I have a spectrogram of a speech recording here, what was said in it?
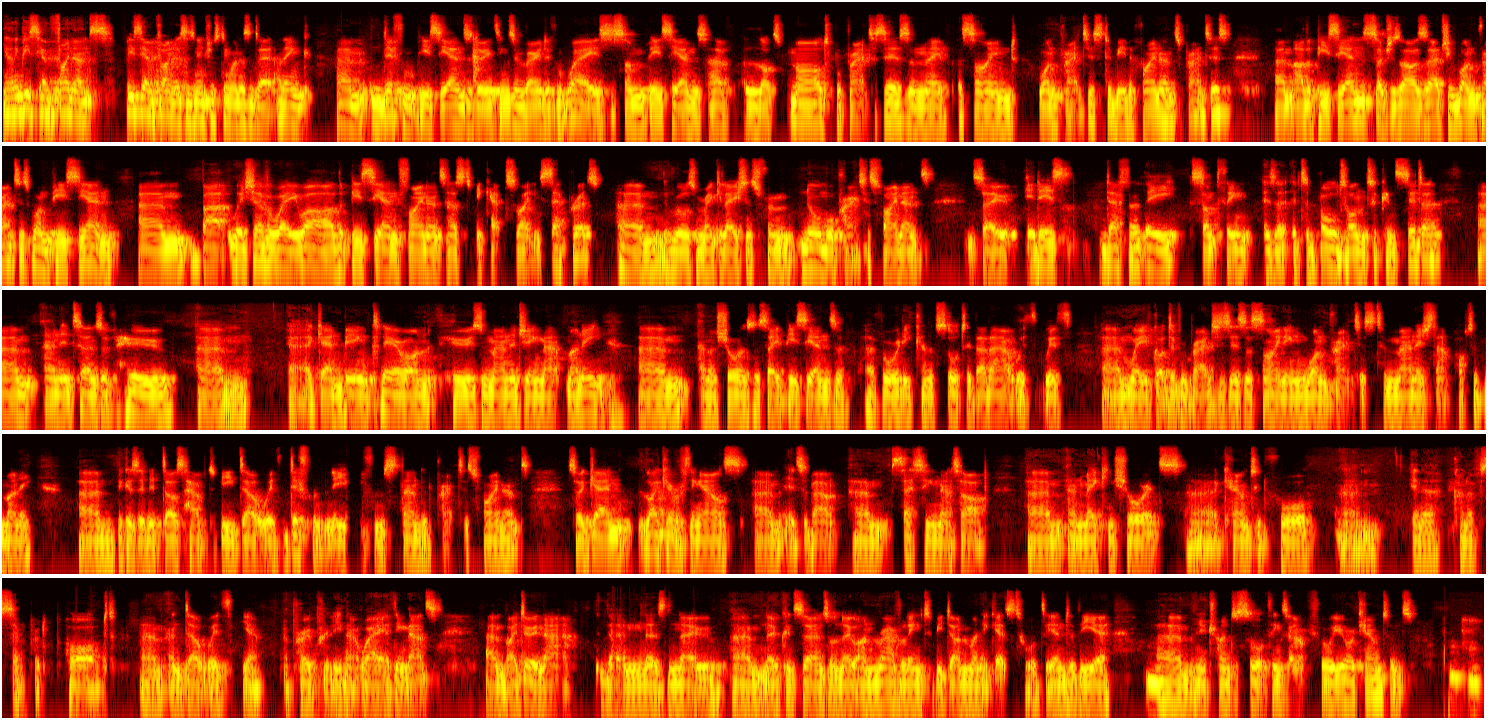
Yeah, I think PCN finance, PCN finance is an interesting one, isn't it? I think um, different PCNs are doing things in very different ways. Some PCNs have lots, multiple practices, and they've assigned one practice to be the finance practice. Um, other PCNs, such as ours, is actually one practice, one PCN. Um, but whichever way you are, the PCN finance has to be kept slightly separate, um, the rules and regulations from normal practice finance. So it is definitely something, is a, it's a bolt on to consider. Um, and in terms of who, um, again, being clear on who's managing that money. Um, and I'm sure, as I say, PCNs have, have already kind of sorted that out with, with um, where you've got different practices assigning one practice to manage that pot of money. um, because it, it, does have to be dealt with differently from standard practice finance. So again, like everything else, um, it's about um, setting that up um, and making sure it's uh, accounted for um, in a kind of separate pot and dealt with, yeah, appropriately that way. I think that's by doing that, then there's no no concerns or no unraveling to be done when it gets towards the end of the year, mm. and you're trying to sort things out for your accountants. Okay.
